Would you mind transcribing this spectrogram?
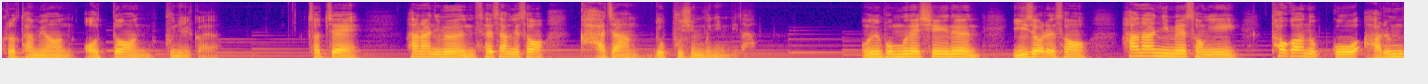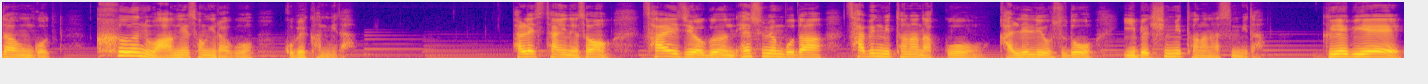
그렇다면 어떤 분일까요? 첫째, 하나님은 세상에서 가장 높으신 분입니다. 오늘 본문의 시인은 2절에서 하나님의 성이 터가 높고 아름다운 곳, 큰 왕의 성이라고 고백합니다. 팔레스타인에서 사해 지역은 해수면보다 400m나 낮고 갈릴리 호수도 210m나 낮습니다. 그에 비해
